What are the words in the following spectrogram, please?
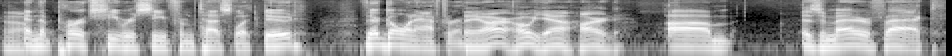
and the perks he received from Tesla. Dude, they're going after him. They are. Oh, yeah, hard. Um, as a matter of fact,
